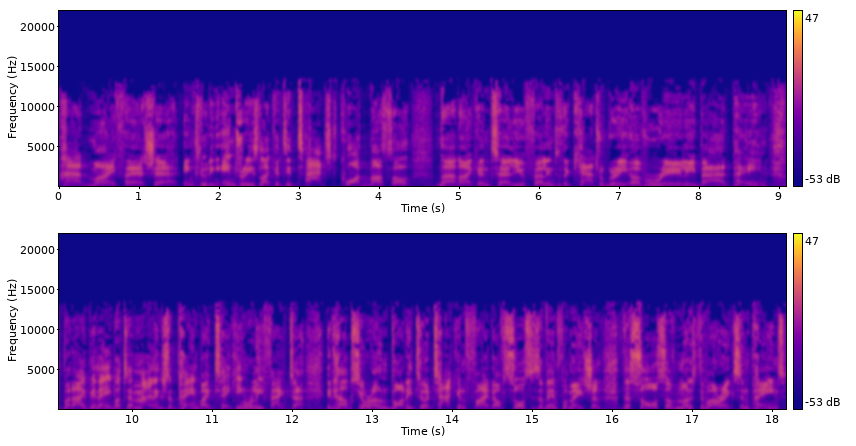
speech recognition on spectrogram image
had my fair share, including injuries like a detached quad muscle that I can tell you fell into the category of really bad pain. But I've been able to manage the pain by taking Relief Factor. It helps your own body to attack and fight off sources of inflammation, the source of most of our aches and pains,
